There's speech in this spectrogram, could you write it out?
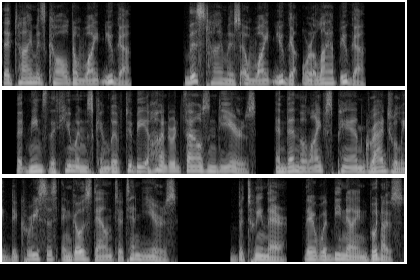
That time is called a white yuga. This time is a white yuga or a lamp yuga that means that humans can live to be a hundred thousand years, and then the lifespan gradually decreases and goes down to 10 years. Between there, there would be nine Buddhas.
